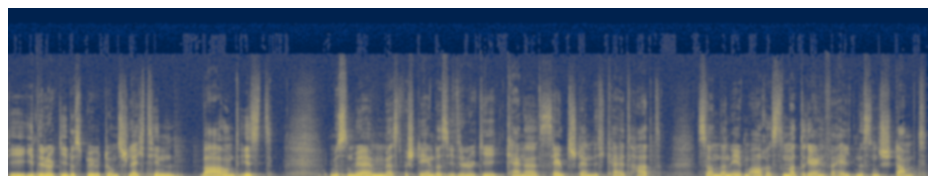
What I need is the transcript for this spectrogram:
die Ideologie des Bürgertums schlechthin war und ist, müssen wir eben erst verstehen, dass Ideologie keine Selbstständigkeit hat, sondern eben auch aus den materiellen Verhältnissen stammt.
